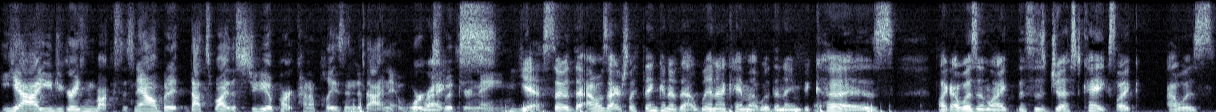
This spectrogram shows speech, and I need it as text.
yeah, you do grazing boxes now, but it, that's why the studio part kind of plays into that, and it works with your name. Yes. so that I was actually thinking of that when I came up with the name because, like, I wasn't like this is just cakes. Like, I was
